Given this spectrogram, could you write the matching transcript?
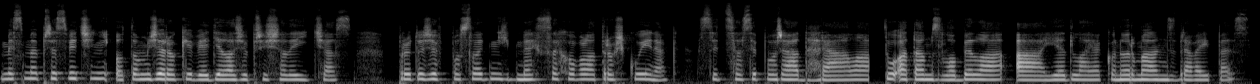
My jsme přesvědčení o tom, že roky věděla, že přišel její čas, protože v posledních dnech se chovala trošku jinak. Sice si pořád hrála, tu a tam zlobila a jedla jako normální zdravý pes,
